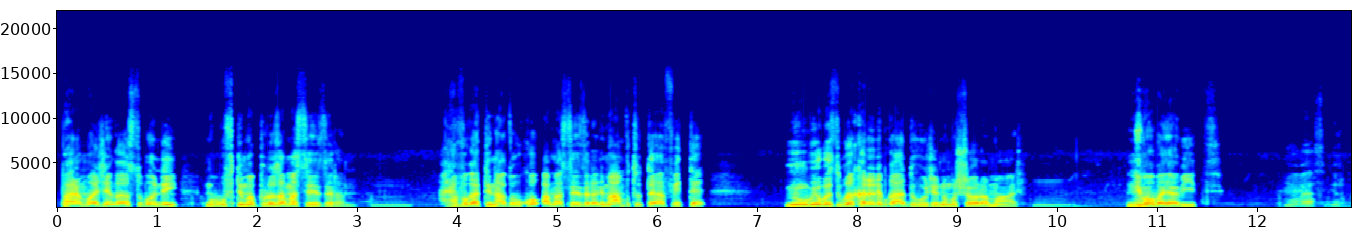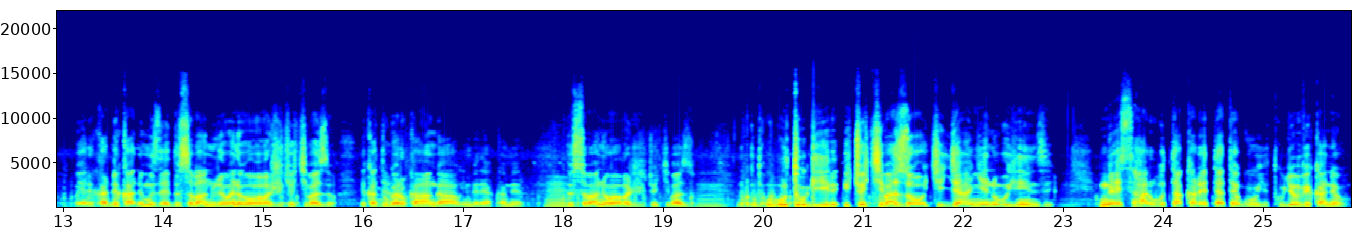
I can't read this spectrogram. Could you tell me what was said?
Baramubajije ngo ese ubundi ngo ubwo ufite impapuro z'amasezerano? Aravuga ati ntazo kuko amasezerano impamvu tutayafite ni ubuyobozi bw'akarere bwaduhuje n'umushoramari. Nibo bayabitse. Oya, reka reka muze dusobanurire wenda wowe wabajije icyo kibazo. Reka tugaruke ahangaha imbere ya kamera. Dusobanurire wowe wabajije icyo kibazo. U- tubwire icyo kibazo kijyanye n'ubuhinzi. Mwese hari ubutaka leta yateguye tubyumvikaneho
